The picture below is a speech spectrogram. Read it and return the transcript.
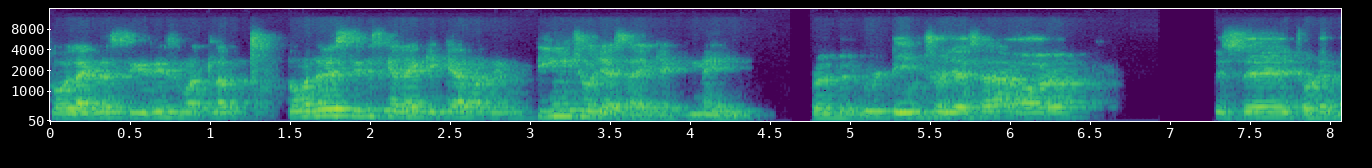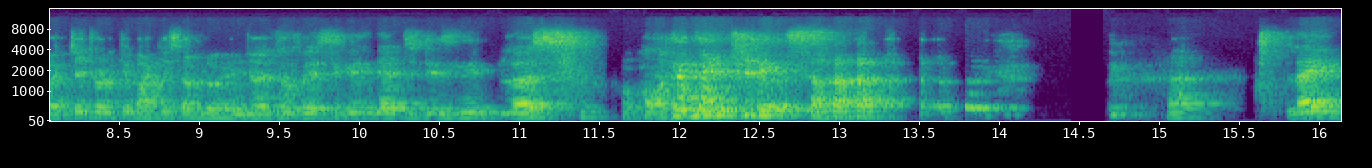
सो लाइक द सीरीज़ मतलब तो मतलब ये सीरीज़ क्या लाइक क्या मतलब टीम शो जैसा है क्या? नहीं। बिल्कुल बिल्कुल टीम शो जैसा है और इससे छोटे बच्चे छोड़ के बाकी सब लोग enjoy So basically, that's Disney Plus on Netflix. like,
